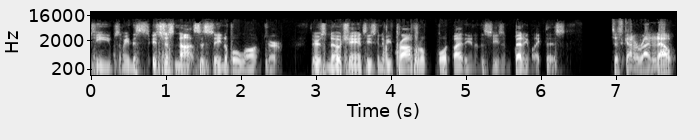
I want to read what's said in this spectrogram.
teams. I mean, this it's just not sustainable long term. There's no chance he's going to be profitable by the end of the season betting like this. Just got to ride it out.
